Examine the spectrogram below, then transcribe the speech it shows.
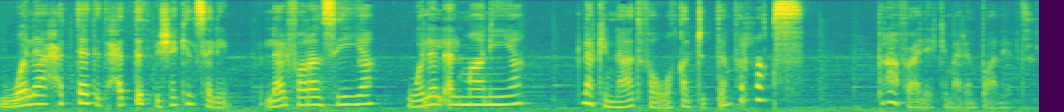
ولا حتى تتحدث بشكل سليم لا الفرنسية ولا الألمانية لكنها تفوقت جدا في الرقص. برافو عليك مارين طانيت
